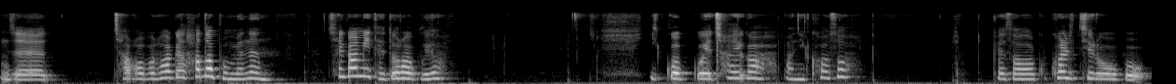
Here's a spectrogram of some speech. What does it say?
이제 작업을 하다 보면은 체감이 되더라고요. 있고 없고의 차이가 많이 커서 그래서 고퀄리티로 뭐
